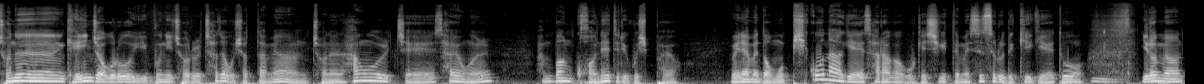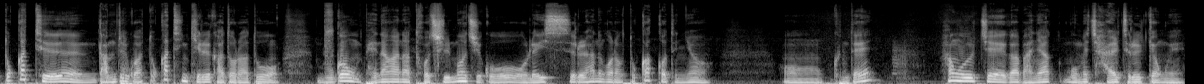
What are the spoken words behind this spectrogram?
저는 개인적으로 이분이 저를 찾아오셨다면 저는 항우울제 사용을 한번 권해드리고 싶어요. 왜냐하면 너무 피곤하게 살아가고 계시기 때문에 스스로 느끼기에도 이러면 똑같은 남들과 똑같은 길을 가더라도 무거운 배낭 하나 더 짊어지고 레이스를 하는 거랑 똑같거든요. 어 근데 항우울제가 만약 몸에 잘 들을 경우에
